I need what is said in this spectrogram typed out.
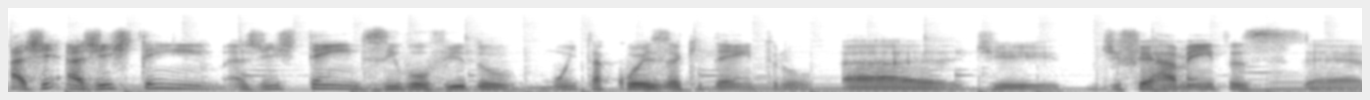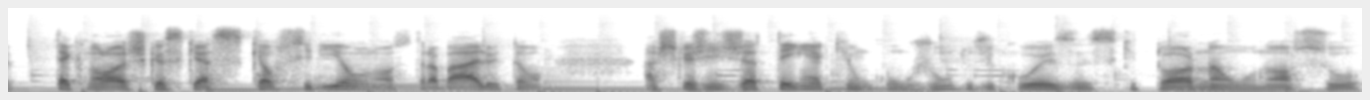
A gente, a gente, tem, a gente tem desenvolvido muita coisa aqui dentro uh, de, de ferramentas uh, tecnológicas que, as, que auxiliam o nosso trabalho, então acho que a gente já tem aqui um conjunto de coisas que tornam o nosso,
